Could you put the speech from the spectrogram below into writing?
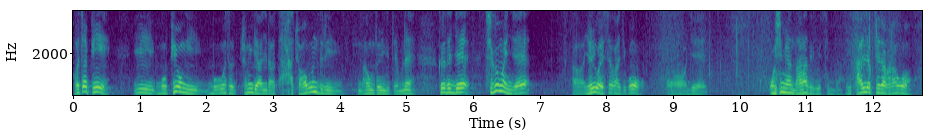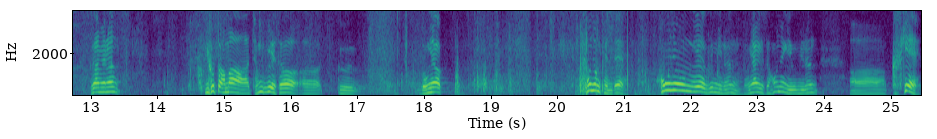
어차피 이 뭐 비용이 뭐 어디서 주는 게 아니라 다 조합원들이 나온 돈이기 때문에 그래서 이제 지금은 이제 어, 여유가 있어가지고 어, 이제 오시면 나눠드리고 있습니다. 이 달력 제작을 하고 그 다음에는 이것도 아마 전국에서 어, 그 농약 혼용표인데 혼용의 의미는 농약에서 혼용의 의미는 어, 크게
